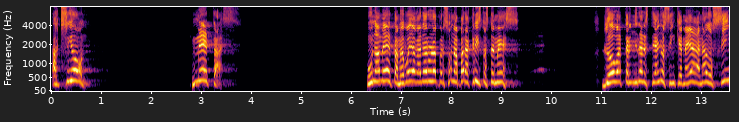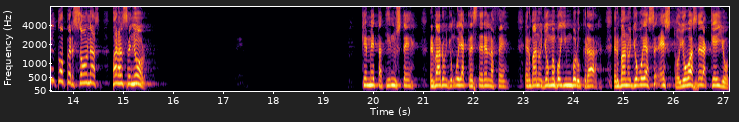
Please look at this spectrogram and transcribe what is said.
Acción. Metas. Una meta, me voy a ganar una persona para Cristo este mes. No va a terminar este año sin que me haya ganado cinco personas para el Señor. ¿Qué meta tiene usted? Hermano, yo voy a crecer en la fe. Hermano, yo me voy a involucrar. Hermano, yo voy a hacer esto, yo voy a hacer aquello.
